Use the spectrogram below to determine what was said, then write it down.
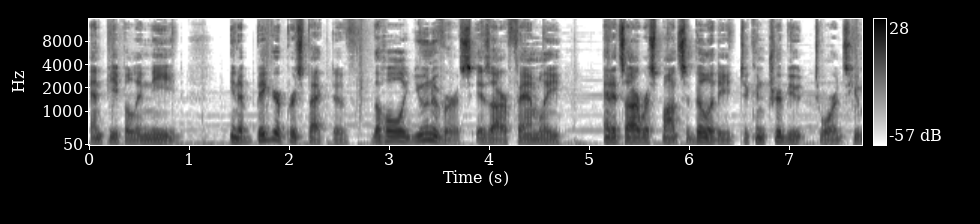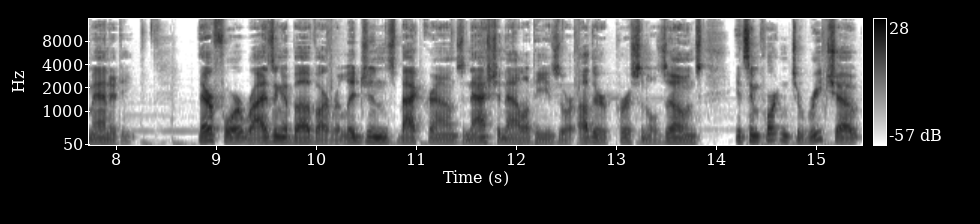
and people in need in a bigger perspective, the whole universe is our family, and it's our responsibility to contribute towards humanity. Therefore, rising above our religions, backgrounds, nationalities, or other personal zones, it's important to reach out,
